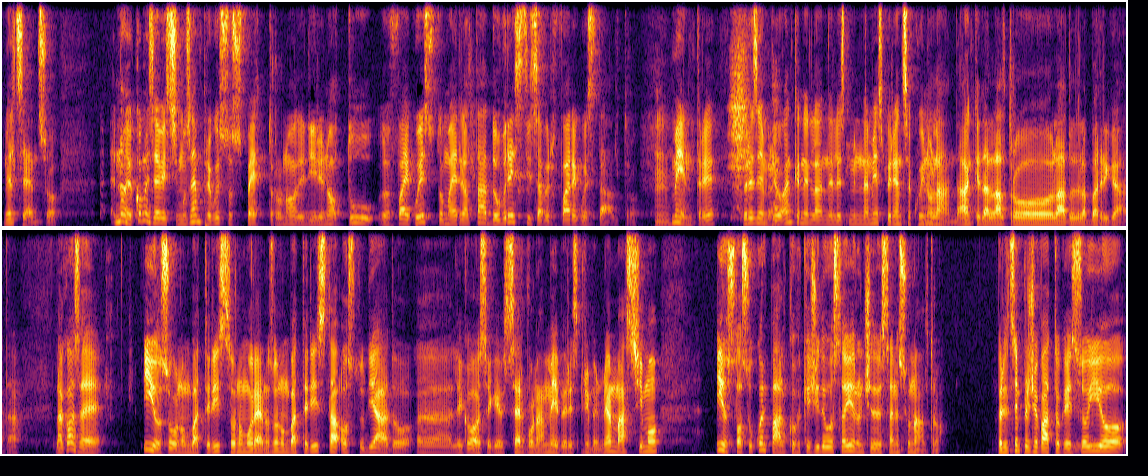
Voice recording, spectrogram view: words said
Nel senso, noi è come se avessimo sempre questo spettro no, di dire no, tu eh, fai questo, ma in realtà dovresti saper fare quest'altro. Mm. Mentre, per esempio, Bravo. anche nella, nelle- nella mia esperienza qui in Mm. Olanda, anche dall'altro lato della barricata, la cosa è. Io sono un batterista, sono Moreno, sono un batterista, ho studiato eh, le cose che servono a me per esprimermi al massimo. Io sto su quel palco perché ci devo stare io, non ci deve stare nessun altro. Per il semplice fatto che so io,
